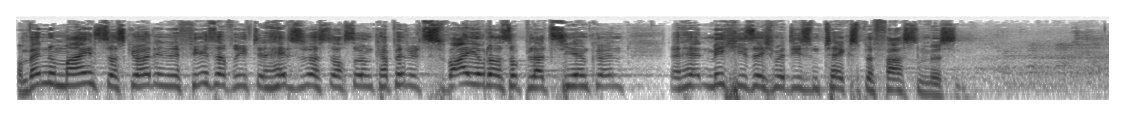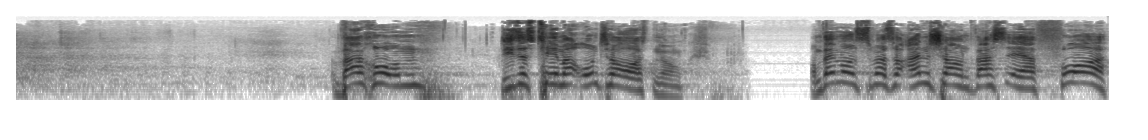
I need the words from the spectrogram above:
Und wenn du meinst, das gehört in den Epheserbrief, dann hättest du das doch so in Kapitel 2 oder so platzieren können, dann hätte Michi sich mit diesem Text befassen müssen. Warum dieses Thema Unterordnung. Und wenn wir uns mal so anschauen, was er vor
